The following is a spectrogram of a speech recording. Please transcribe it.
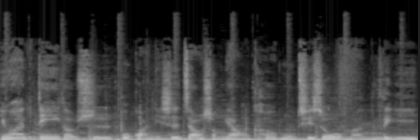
因为第一个是不管你是教什么样的科目，其实我们离。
